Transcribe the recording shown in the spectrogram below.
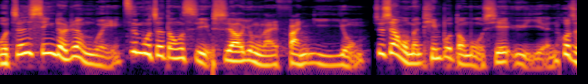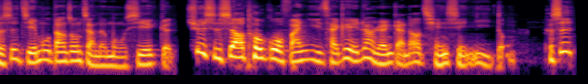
我真心的认为，字幕这东西是要用来翻译用，就像我们听不懂某些语言，或者是节目当中讲的某些梗，确实是要透过翻译才可以让人感到浅显易懂。可是，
